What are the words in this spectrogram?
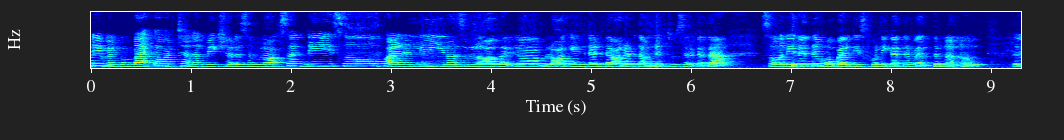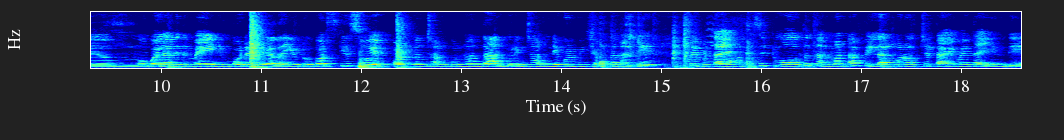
అండి welcome back our channel big షోడస్ అండ్ బ్లాగ్స్ అండి. సో ఫైనల్లీ ఈ రోజు బ్లాగ్ uh, ఏంటంటే ఆల్రెడీ తమిళ చూసారు కదా? సో నేనైతే మొబైల్ తీసుకునికైతే వెళ్తున్నాను. మొబైల్ అనేది మెయిన్ ఇంపార్టెంట్ కదా యూట్యూబర్స్కి. సో ఎప్పటి నుంచి అనుకుంటున్నాను దాని గురించి అన్ని కూడా మీకు చెప్తానండి సో ఇప్పుడు టైం వచ్చేసి టూ అవుతుంది అనమాట పిల్లలు కూడా వచ్చే టైం అయితే అయ్యింది.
